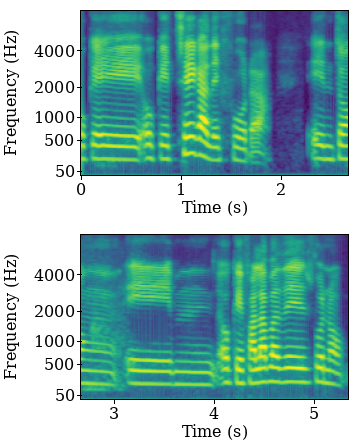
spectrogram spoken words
o que o que chega de fora Entón, eh, o que falabades, bueno,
